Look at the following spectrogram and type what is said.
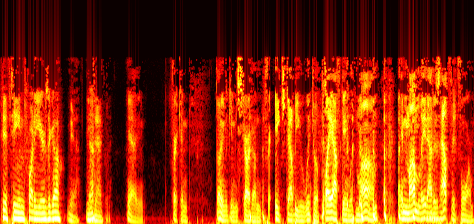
15, 20 years ago. Yeah, Yeah. exactly. Yeah, you frickin' don't even get me started on for HW. who Went to a playoff game with mom, and mom laid out his outfit for him.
